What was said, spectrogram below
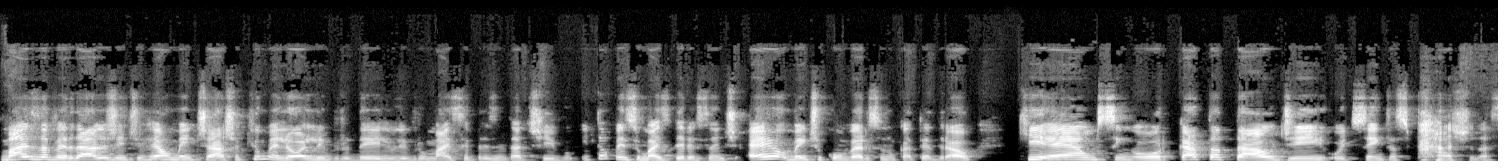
Mas, na verdade, a gente realmente acha que o melhor livro dele, o livro mais representativo e talvez o mais interessante, é realmente o Conversa no Catedral, que é um senhor catatal de 800 páginas.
